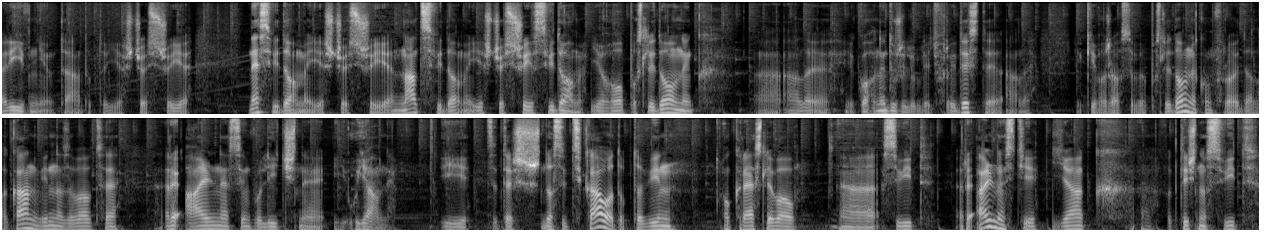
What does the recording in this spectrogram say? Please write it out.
рівнів. Та? Тобто є щось, що є несвідоме, є щось, що є надсвідоме, є щось, що є свідоме. Його послідовник, але якого не дуже люблять фройдисти, але який вважав себе послідовником Фройда, Лакан, він називав це реальне, символічне і уявне. І це теж досить цікаво, тобто він окреслював е, світ реальності як е, фактично світ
